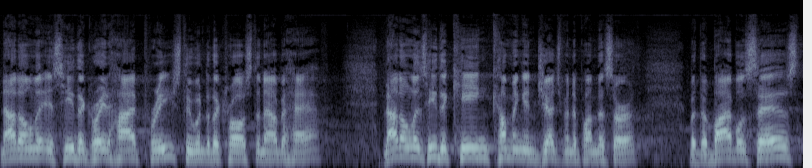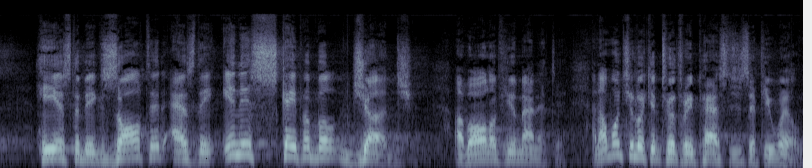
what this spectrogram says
not only is He the great high priest who went to the cross on our behalf, not only is He the King coming in judgment upon this earth, but the Bible says He is to be exalted as the inescapable judge of all of humanity. And I want you to look at two or three passages, if you will.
